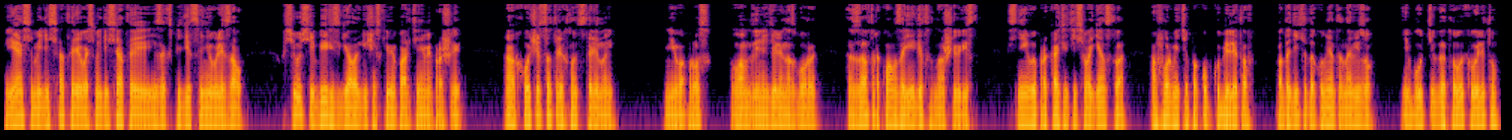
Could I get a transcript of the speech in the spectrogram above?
Я 70-е и 80-е из экспедиции не вылезал. Всю Сибирь с геологическими партиями прошли. А хочется тряхнуть стариной. Не вопрос. Вам две недели на сборы. Завтра к вам заедет наш юрист. С ней вы прокатитесь в агентство, оформите покупку билетов, подадите документы на визу и будьте готовы к вылету.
